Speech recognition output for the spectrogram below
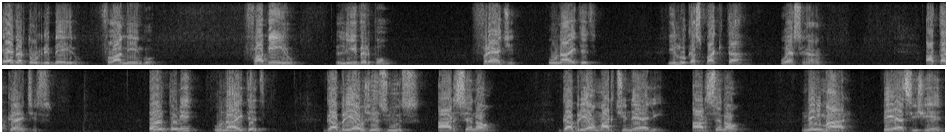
Everton Ribeiro, Flamengo, Fabinho, Liverpool, Fred, United e Lucas Paquetá, West Ham. Atacantes, Anthony, United, Gabriel Jesus, Arsenal, Gabriel Martinelli, Arsenal, Neymar, PSG,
